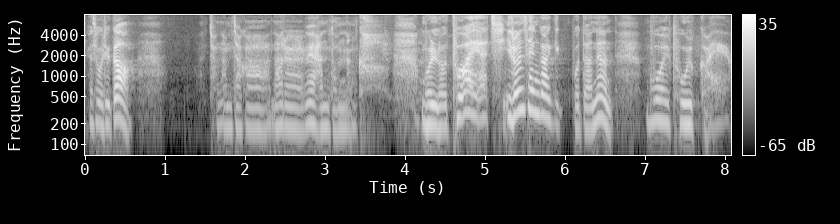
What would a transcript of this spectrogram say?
그래서 우리가 저 남자가 나를 왜 안 돕는가? 뭘로 도와야지. 이런 생각보다는 무엇을 도울까예요.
